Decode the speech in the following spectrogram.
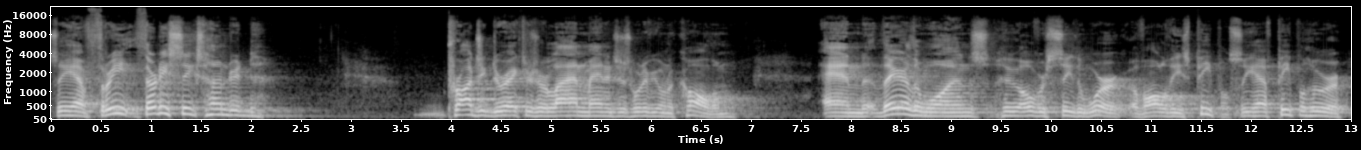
So you have 3,600 project directors or line managers, whatever you want to call them, and they're the ones who oversee the work of all of these people. So you have people who are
